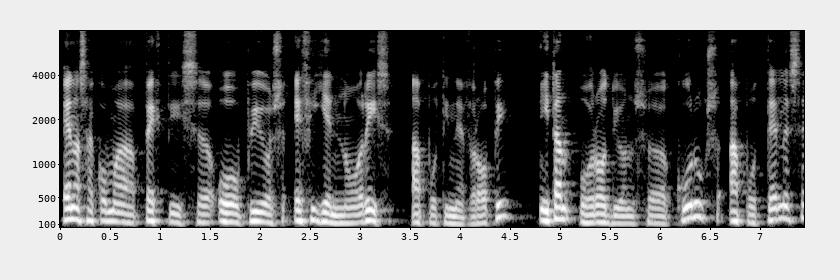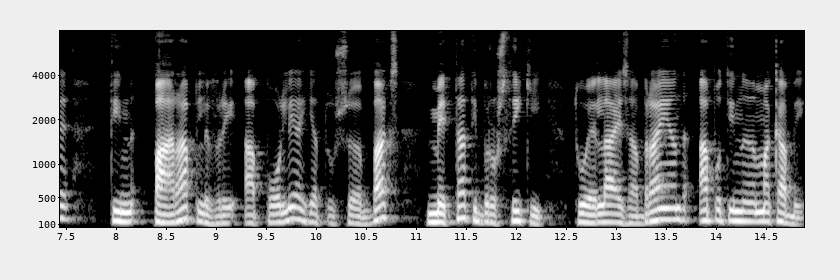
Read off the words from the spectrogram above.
Ένας ακόμα παίχτης ο οποίος έφυγε νωρίς από την Ευρώπη ήταν ο Ρόντιονς Κούρουξ, αποτέλεσε την παράπλευρη απώλεια για τους Bucks μετά την προσθήκη του Elijah Bryant από την Maccabi.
